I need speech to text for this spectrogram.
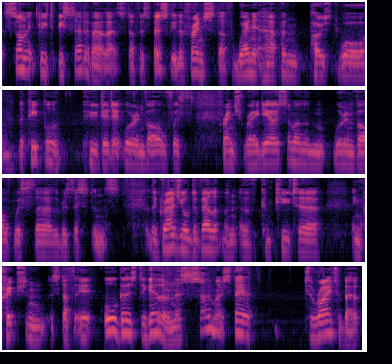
sonically to be said about that stuff, especially the French stuff. When it happened post war, mm. the people who did it were involved with French radio. Some of them were involved with uh, the resistance. The gradual development of computer encryption stuff, it all goes together, and there's so much there to write about.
